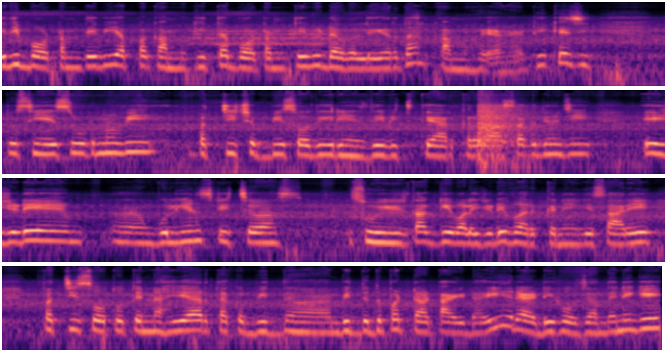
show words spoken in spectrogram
ਇਹਦੀ ਬਾਟਮ ਤੇ ਵੀ ਆਪਾਂ ਕੰਮ ਕੀਤਾ ਬਾਟਮ ਤੇ ਵੀ ਡਬਲ ਲੇਅਰ ਦਾ ਕੰਮ ਹੋਇਆ ਹੈ, ਠੀਕ ਹੈ ਜੀ? ਤੁਸੀਂ ਇਸ ਸੂਟ ਨੂੰ ਵੀ 25 2600 ਦੀ ਰੇਂਜ ਦੇ ਵਿੱਚ ਤਿਆਰ ਕਰਵਾ ਸਕਦੇ ਹੋ ਜੀ। ਇਹ ਜਿਹੜੇ ਬੁਲੀਅਨ ਸਟਿਚ ਸੂਈ ਧਾਗੇ ਵਾਲੇ ਜਿਹੜੇ ਵਰਕ ਨੇਗੇ ਸਾਰੇ 2500 ਤੋਂ 3000 ਤੱਕ ਵਿਦ ਵਿਦ ਦੁਪੱਟਾ ਟਾਈ ਡਾਈ ਰੈਡੀ ਹੋ ਜਾਂਦੇ ਨੇਗੇ।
